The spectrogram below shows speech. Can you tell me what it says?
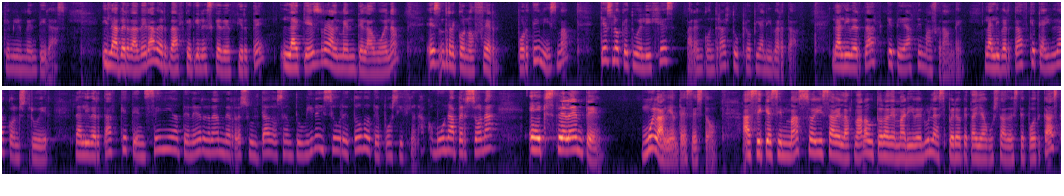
que mil mentiras. Y la verdadera verdad que tienes que decirte, la que es realmente la buena, es reconocer por ti misma qué es lo que tú eliges para encontrar tu propia libertad la libertad que te hace más grande, la libertad que te ayuda a construir, la libertad que te enseña a tener grandes resultados en tu vida y sobre todo te posiciona como una persona excelente. Muy valiente es esto. Así que sin más, soy Isabel Aznar, autora de Maribelula. Espero que te haya gustado este podcast.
